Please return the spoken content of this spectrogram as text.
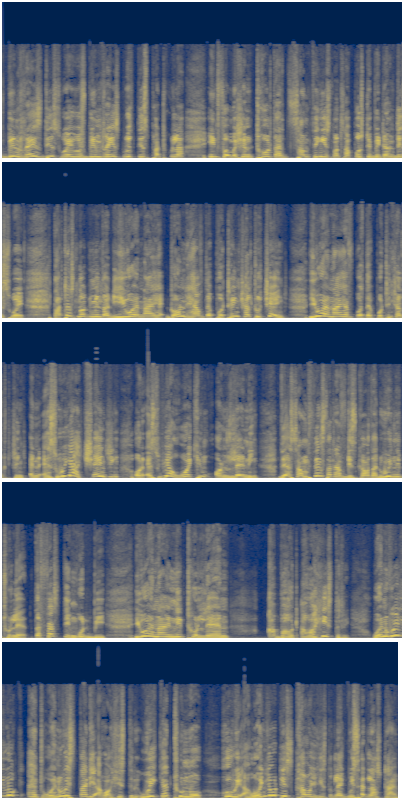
we've been raised this way, we've been raised with this particular information, told that something is not supposed to be done this way. That does not mean that you and I don't have the potential to change. You and I have got the potential to change, and as we are changing or as we are working on learning, there are some things that I've discovered that we need to learn. The first thing would be you and I need to learn about our history. When we look at, when we study our history, we get to know who we are. When you discover your history, like we said last time,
